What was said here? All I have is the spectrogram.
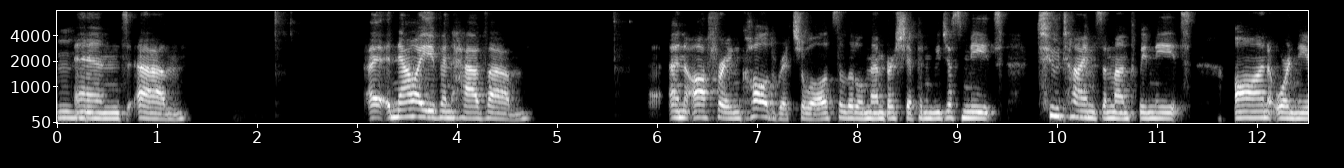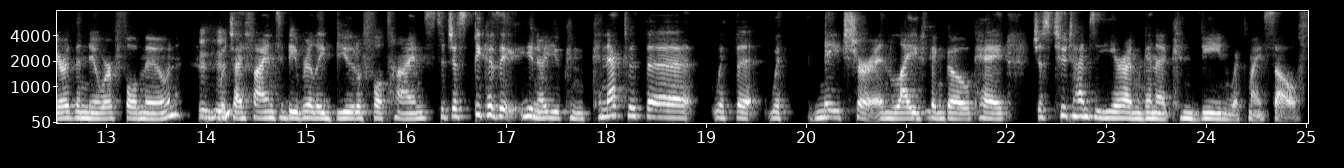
mm-hmm. and um I, now I even have um, an offering called Ritual. It's a little membership, and we just meet two times a month. We meet on or near the newer full moon mm-hmm. which i find to be really beautiful times to just because it you know you can connect with the with the with nature and life mm-hmm. and go okay just two times a year i'm going to convene with myself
